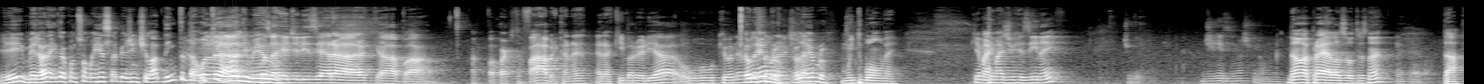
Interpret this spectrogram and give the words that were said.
E melhor ainda quando sua mãe recebe a gente lá dentro da Quando Okione a, mesmo. Quando a Rede Lise era, era a, a- a- a parte da fábrica, né? Era aqui em Barueri, a- o, o Kione era Eu o lembro, restaurante eu lá. lembro. Muito bom, velho. que mais? Tem mais de resina aí? Deixa eu ver. De resina, acho que não, né? Não, é pra ela as outras, né? É pra ela. Tá.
